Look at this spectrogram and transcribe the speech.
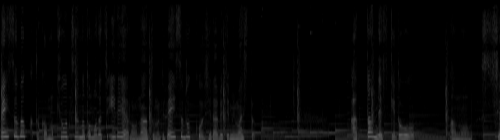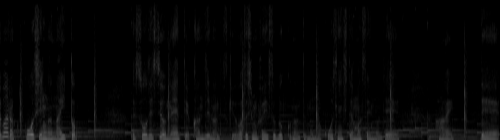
Facebook とかも共通の友達いるやろうなと思って Facebook を調べてみました。あったんですけどあのしばらく更新がないと。そうですよねっていう感じなんですけど私も Facebook なんてものは更新してませんのではい。で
